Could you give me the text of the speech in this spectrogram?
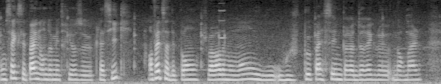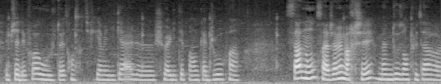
On sait que c'est pas une endométriose euh, classique. En fait, ça dépend. Je vais avoir des moments où, je peux passer une période de règles normale. Et puis il y a des fois où je dois être en certificat médical, euh, je suis alitée pendant 4 jours. Enfin, ça, non, ça n'a jamais marché. Même 12 ans plus tard, euh,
